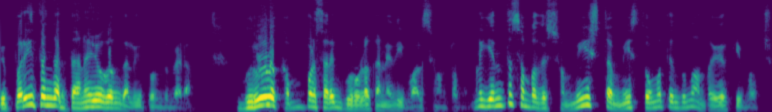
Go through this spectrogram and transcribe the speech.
విపరీతంగా ధనయోగం కలుగుతుంది మేడం. గురువులు కంపల్సరీ గురువులకు అనేది ఇవ్వాల్సి ఉంటుంది. మనకి ఎంత సంపాదిస్తాం? మీ ఇష్టం మీ స్తోమత ఎంత ఉందో అంత వరకు ఇవ్వచ్చు.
